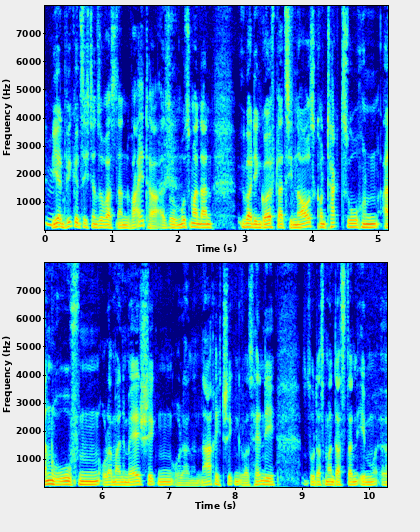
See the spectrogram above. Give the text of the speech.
Wie entwickelt sich denn sowas dann weiter? Also muss man dann über den Golfplatz hinaus Kontakt suchen, anrufen oder mal eine Mail schicken oder eine Nachricht schicken übers Handy, so dass man das dann eben äh,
